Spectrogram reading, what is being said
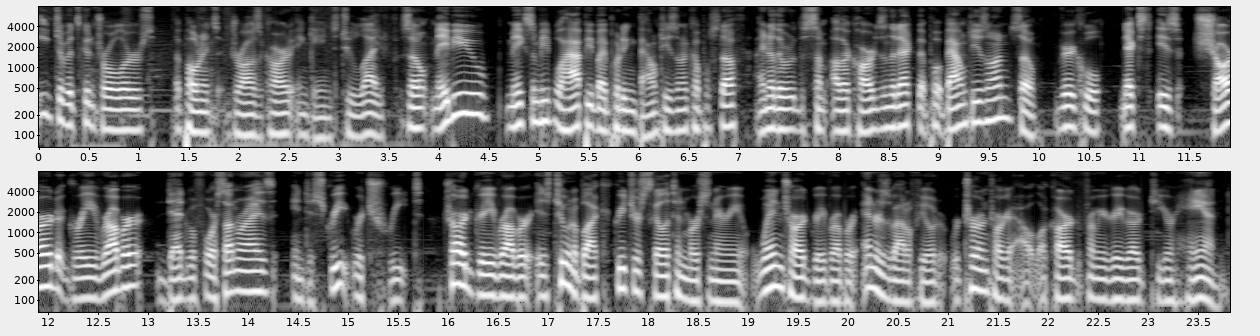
each of its controllers opponents draws a card and gains two life. So maybe you make some people happy by putting bounties on a couple stuff. I know there were some other cards in the deck that put bounties on, so very cool. Next is Charred Grave Robber, Dead Before Sunrise, Indiscreet Retreat. Charred Grave Robber is 2 and a black creature skeleton mercenary. When Charred Grave Robber enters the battlefield, return target outlaw card from your graveyard to your hand.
